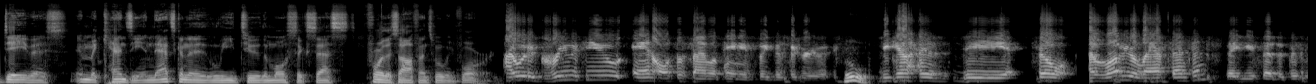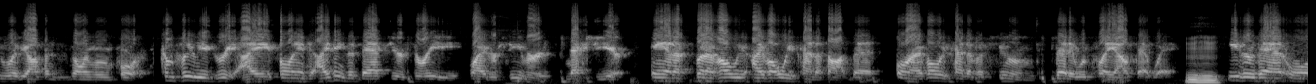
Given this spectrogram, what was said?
Davis, and McKenzie, and that's going to lead to the most success for this offense moving forward. I would agree with you and also simultaneously disagree with you. Ooh. Because the so I love your last sentence that you said that this is where the offense is going moving forward. Completely agree. I fully. I think that that's your three wide receivers next year. And but I've always I've always kind of thought that, or I've always kind of assumed that it would play out that way. Mm-hmm. Either that, or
